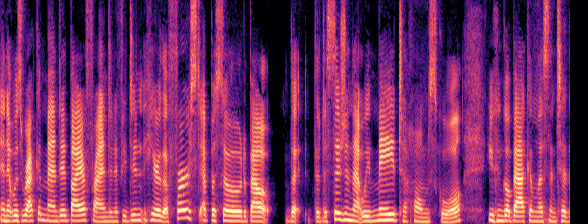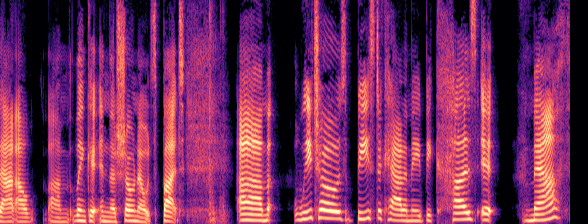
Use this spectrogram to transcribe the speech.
and it was recommended by a friend. And if you didn't hear the first episode about the the decision that we made to homeschool, you can go back and listen to that. I'll um, link it in the show notes. But um, we chose Beast Academy because it math.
